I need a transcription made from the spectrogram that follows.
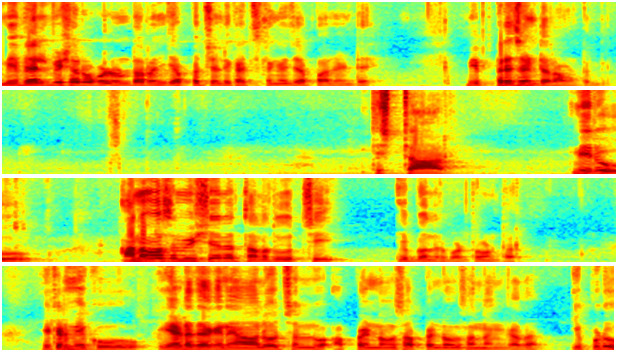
మీ వెల్ విషర్ ఒకళ్ళు ఉంటారని చెప్పచ్చండి ఖచ్చితంగా చెప్పాలంటే. మీ ప్రజెంట్ ఎలా ఉంటుంది? ది స్టార్ మీరు అనవసర విషయాలు తలదూర్చి ఇబ్బందులు పడుతూ ఉంటారు. ఇక్కడ మీకు ఏడదగని ఆలోచనలు up and downs up and downs అన్నాం కదా. ఇప్పుడు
